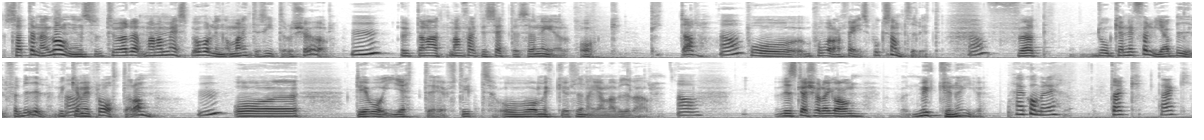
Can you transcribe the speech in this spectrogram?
så att denna gången så tror jag att man har mest behållning om man inte sitter och kör. Mm. Utan att man faktiskt sätter sig ner och tittar Ja, på, på våran Facebook samtidigt. ja. För att då kan ni följa bil för bil vilka Ja. vi pratar om. Mm. Och det var jättehäftigt och var mycket fina gamla bilar. Vi ska köra igång. Mycket nöje. Här kommer det. Tack! Tack.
